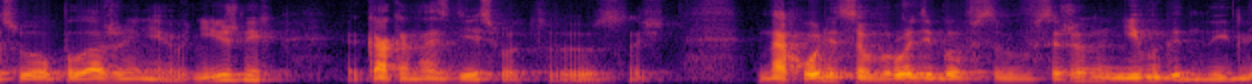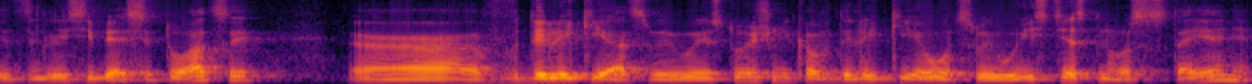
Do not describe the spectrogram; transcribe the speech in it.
своего положения в нижних, как она здесь вот, э, значит, находится вроде бы в совершенно невыгодной для, для себя ситуации, вдалеке от своего источника, вдалеке от своего естественного состояния.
